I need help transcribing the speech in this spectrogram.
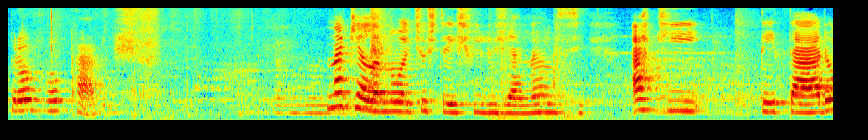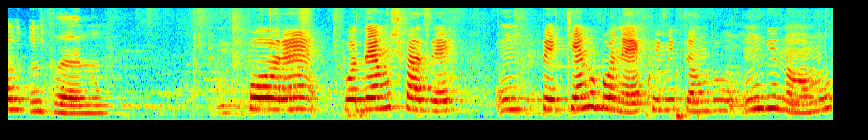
provocados. Naquela noite, os três filhos de Anansi arquitetaram um plano Porém, podemos fazer um pequeno boneco imitando um gnomo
